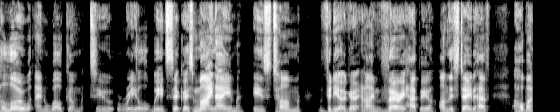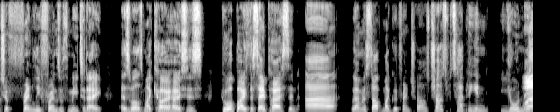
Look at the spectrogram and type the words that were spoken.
Hello and welcome to Real Weird Circus. My name is Tom Videogo, and I'm very happy on this day to have a whole bunch of friendly friends with me today, as well as my co-hosts, who are both the same person. Uh, I'm going to start with my good friend Charles. Charles, what's happening in your neighborhood?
